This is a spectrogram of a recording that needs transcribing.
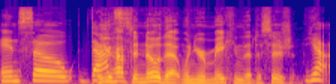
and so that's But you have to know that when you're making the decision. yeah,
